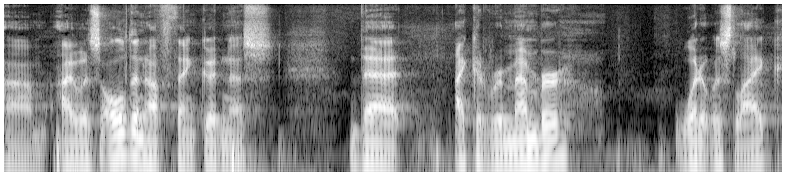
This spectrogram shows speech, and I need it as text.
Um, I was old enough, thank goodness, that I could remember what it was like,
